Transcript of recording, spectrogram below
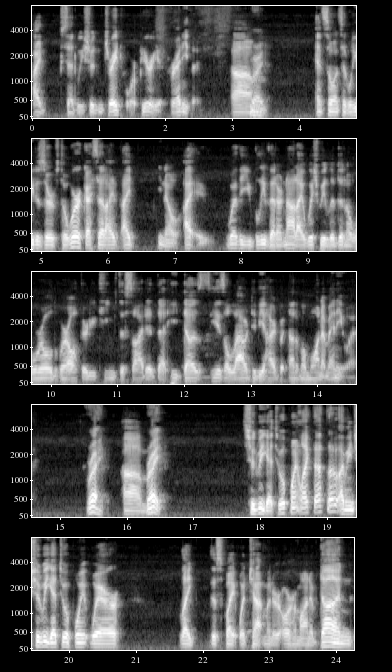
I said we shouldn't trade for. Period for anything. Um, Right. And someone said, "Well, he deserves to work." I said, "I, I, you know, I." Whether you believe that or not, I wish we lived in a world where all 30 teams decided that he does, he is allowed to be hired, but none of them want him anyway. right. Um, Right. Should we get to a point like that, though? I mean, should we get to a point where, like, despite what Chapman or, or Germán have done,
